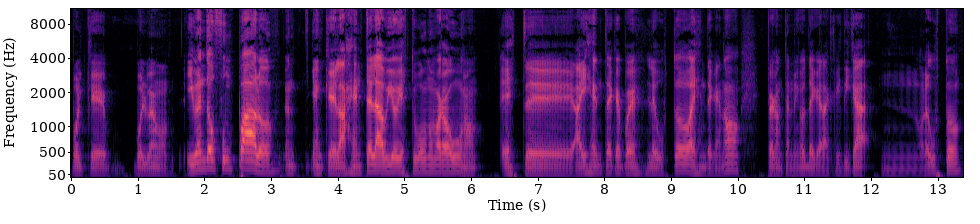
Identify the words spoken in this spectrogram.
porque volvemos, even though fue un palo en, que la gente la vio y estuvo número uno, este, hay gente que pues le gustó, hay gente que no. pero en términos de que la crítica no le gustó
